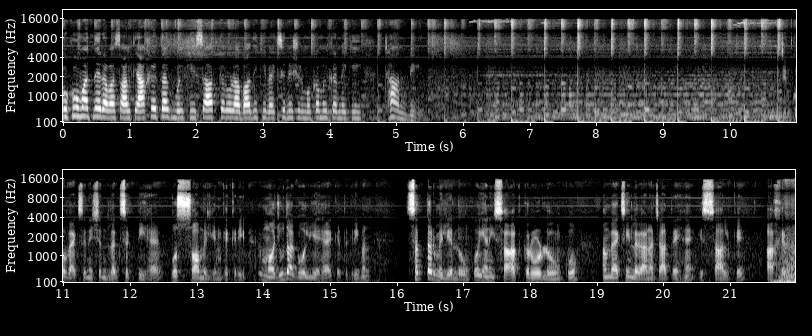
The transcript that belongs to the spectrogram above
حکومت نے رواں سال کے آخر تک ملک کی سات کروڑ آبادی کی ویکسینیشن مکمل کرنے کی ٹھان لی۔ کو ویکسینیشن لگ سکتی ہے، وہ سو ملین کے قریب ہے موجودہ گول یہ ہے کہ تقریباً ستر ملین لوگوں کو یعنی سات کروڑ لوگوں کو ہم ویکسین لگانا چاہتے ہیں اس سال کے آخر میں۔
